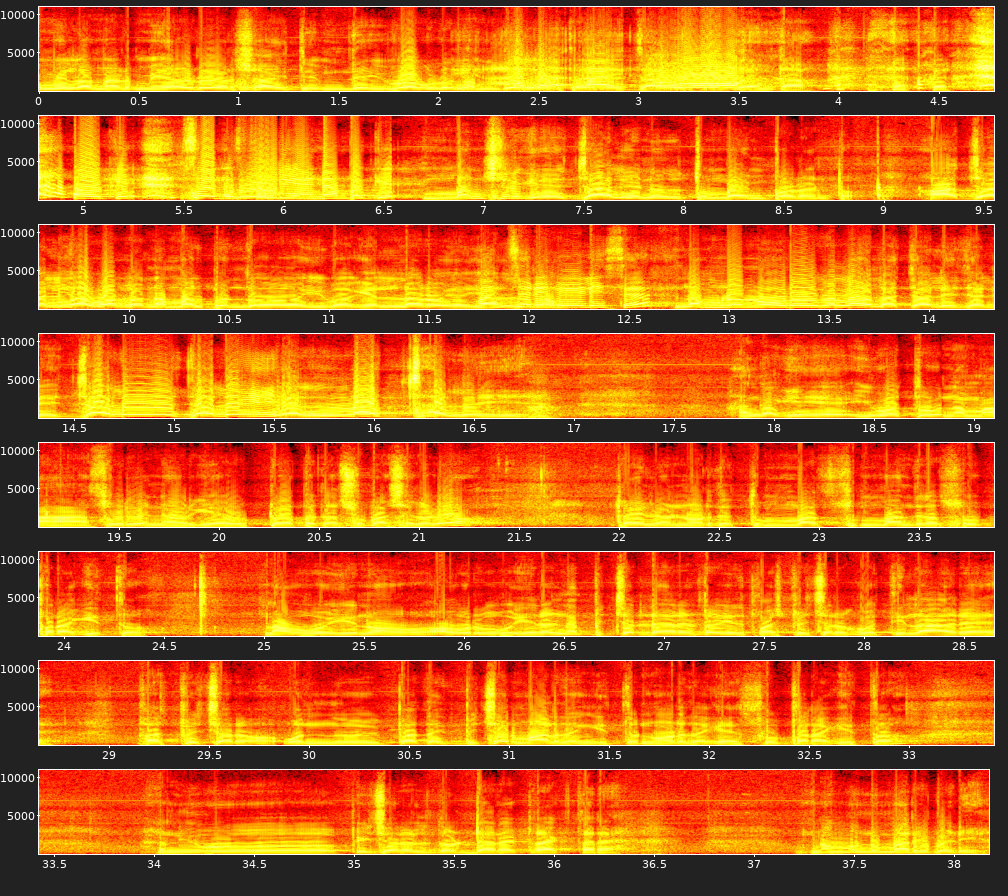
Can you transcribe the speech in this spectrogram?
ಇಲ್ಲ ಮೇಡಮ್ ಎರಡು ವರ್ಷ ಆಯ್ತು ಹಿಂದೆ ಇವಾಗಲೂ ನಮ್ದೇ ಇದೆ ಜಾಲಿ. ಜಾಲಿ ಅಂತ. ಓಕೆ ಸರಿ ಸೂರ್ಯಣ್ಣ ಬಗ್ಗೆ. ಮನುಷ್ಯರಿಗೆ ಜಾಲಿ ಅನ್ನೋದು ತುಂಬಾ ಇಂಪಾರ್ಟೆಂಟ್ ಆ ಜಾಲಿ ಯಾವಾಗ ನಮ್ಮಲ್ಲಿ ಬಂದು ಇವಾಗ ಎಲ್ಲರೂ ಒಂದ್ಸರಿ ಹೇಳಿ ಸರ್ ನಮ್ಮನ್ನ ನೋಡೋಗಲ್ಲ ಎಲ್ಲ ಜಾಲಿ ಜಾಲಿ. ಜಾಲಿ ಜಾಲಿ ಎಲ್ಲ ಜಾಲಿ. ಹಾಗಾಗಿ ಇವತ್ತು ನಮ್ಮ ಸೂರ್ಯಣ್ಣ ಅವ್ರಿಗೆ ಹುಟ್ಟುಹಬ್ಬದ ಶುಭಾಶಯಗಳು. ಟ್ರೈಲರ್ ನೋಡಿದೆ ತುಂಬ ತುಂಬ ಅಂದರೆ ಸೂಪರ್ ಆಗಿತ್ತು. ನಾವು ಏನು ಅವರು ಎರಡನೇ ಪಿಕ್ಚರ್ ಡೈರೆಕ್ಟರ್ ಇದು ಫಸ್ಟ್ ಪಿಕ್ಚರ್ ಗೊತ್ತಿಲ್ಲ ಆದರೆ ಫಸ್ಟ್ ಪಿಕ್ಚರು ಒಂದು ಇಪ್ಪತ್ತೈದು ಪಿಕ್ಚರ್ ಮಾಡ್ದಂಗಿತ್ತು ನೋಡಿದಾಗೆ ಸೂಪರ್ ಆಗಿತ್ತು. ನೀವು ಪಿಕ್ಚರಲ್ಲಿ ದೊಡ್ಡ ಡೈರೆಕ್ಟರ್ ಆಗ್ತಾರೆ. ನಮ್ಮನ್ನು ಮರಿಬೇಡಿ.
